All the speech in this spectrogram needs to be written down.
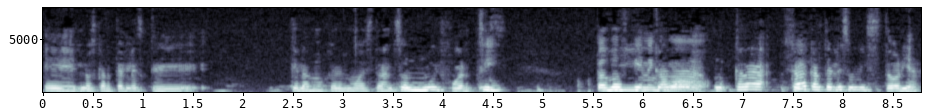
eh, los carteles que, que las mujeres muestran son muy fuertes. Sí. Todos Y tienen cada, como... cada, cada Sí. cartel es una historia.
